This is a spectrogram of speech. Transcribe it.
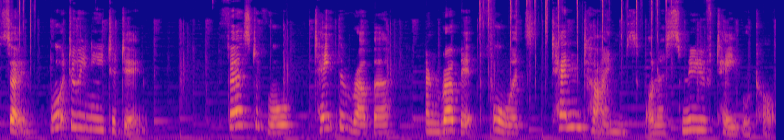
So, what do we need to do? First of all, take the rubber and rub it forwards 10 times on a smooth tabletop.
